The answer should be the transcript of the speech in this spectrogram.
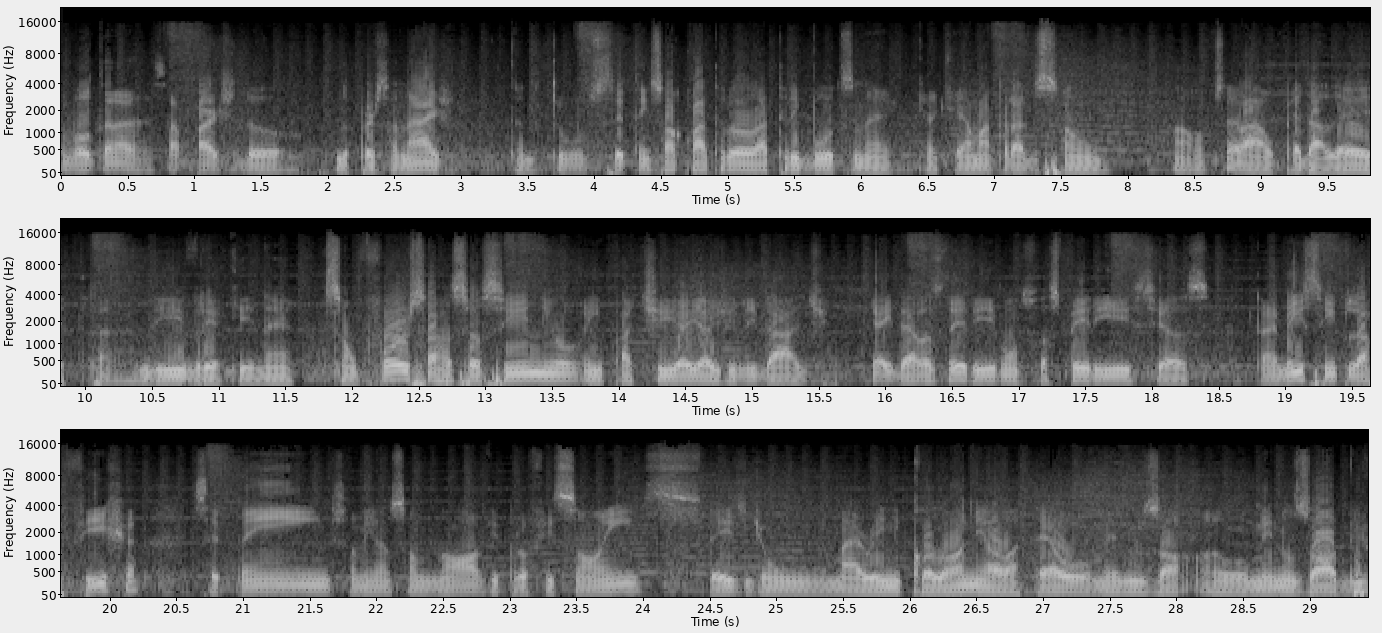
Voltando a essa parte do, do personagem, tanto que você tem só quatro atributos, né? Que aqui é uma tradução ao, sei lá, ao pé da letra, livre aqui, né? São força, raciocínio, empatia e agilidade. E aí delas derivam suas perícias. Então é bem simples a ficha. Você tem, se não me engano, são nove profissões, desde um Marine Colonial até o menos, o menos óbvio,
